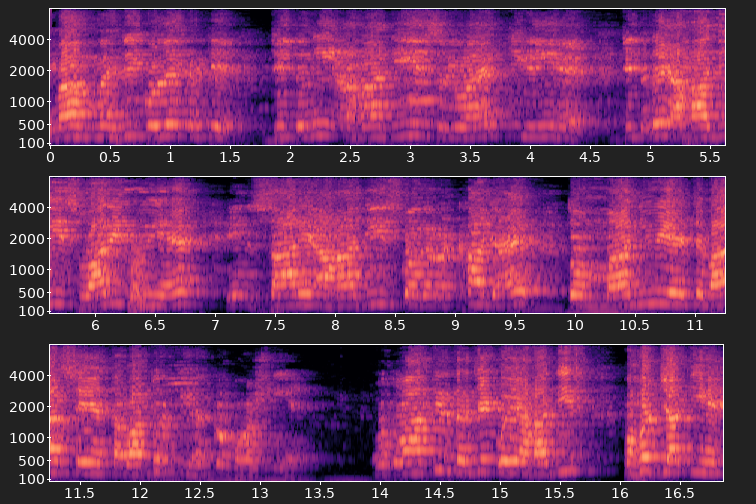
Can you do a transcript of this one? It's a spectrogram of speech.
امام مہدی کو لے کر کے جتنی احادیث روایت کی گئی ہیں، جتنے احادیث وارد ہوئی ہیں، ان سارے احادیث کو اگر رکھا جائے تو مانوی اعتبار سے تواتر کی حد کو پہنچتی ہے متواتر درجے کو یہ احادیث پہنچ جاتی ہیں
